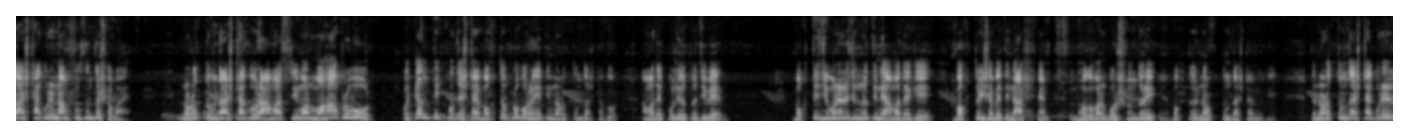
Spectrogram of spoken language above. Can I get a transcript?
দাস ঠাকুরের নাম শুনছেন তো সবাই? নরোত্তম দাস ঠাকুর আমার শ্রীমন মহাপ্রভুর ঐকান্তিক প্রচেষ্টায় বক্তপ্রবর হয়ে তিনি নরোত্তম দাস ঠাকুর আমাদের কলিহত জীবের ভক্তি জীবনের জন্য তিনি আমাদেরকে বক্ত হিসেবে তিনি আসছেন। ভগবান গোরসুন্দরী ভক্ত নরোত্তম দাস ঠাকুরকে। তো নরোত্তম দাস ঠাকুরের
